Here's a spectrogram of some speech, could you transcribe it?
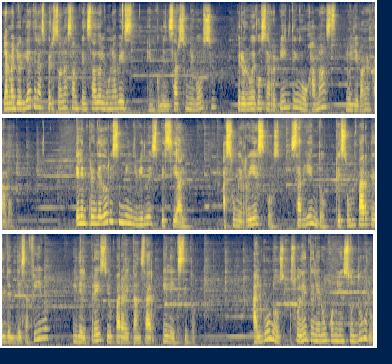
La mayoría de las personas han pensado alguna vez en comenzar su negocio, pero luego se arrepienten o jamás lo llevan a cabo. El emprendedor es un individuo especial. Asume riesgos sabiendo que son parte del desafío y del precio para alcanzar el éxito. Algunos suelen tener un comienzo duro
